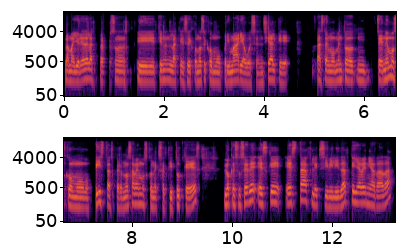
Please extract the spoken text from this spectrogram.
la mayoría de las personas eh, tienen la que se conoce como primaria o esencial, que hasta el momento mm, tenemos como pistas, pero no sabemos con exactitud qué es. Lo que sucede es que esta flexibilidad que ya venía dada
